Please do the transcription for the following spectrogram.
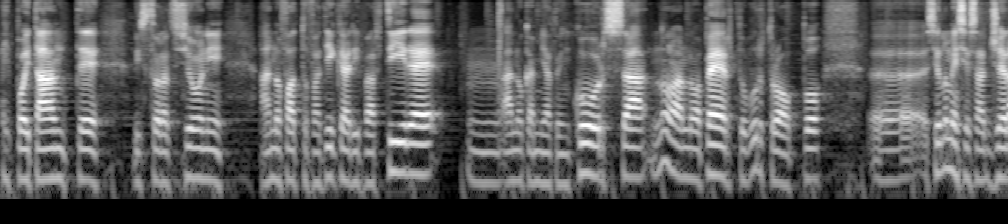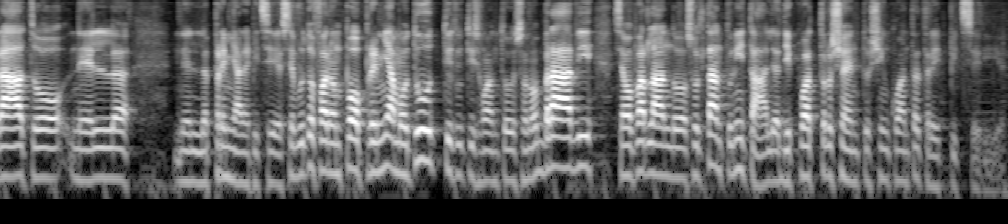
e poi tante ristorazioni hanno fatto fatica a ripartire, mh, mm, hanno cambiato in corsa, non hanno aperto purtroppo, eh, secondo me si è esagerato nel nel premiare pizzerie. Si è voluto fare un po' premiamo tutti, tutti quanto sono bravi. Stiamo parlando soltanto in Italia di 453 pizzerie.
